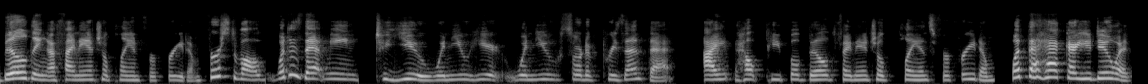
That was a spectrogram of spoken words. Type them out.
building a financial plan for freedom, first of all, what does that mean to you when you hear, when you sort of present that? I help people build financial plans for freedom. What the heck are you doing?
